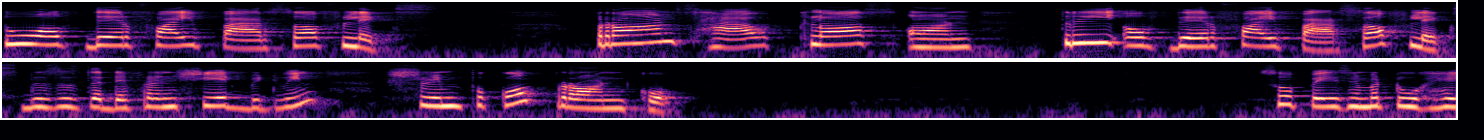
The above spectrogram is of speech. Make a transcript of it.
two of their five pairs of legs prawns have claws on three of their five pairs of legs this is the differentiate between shrimp ப்ரான்க்கும். ஸோ பேஜ் நம்பர் டூ ஹை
